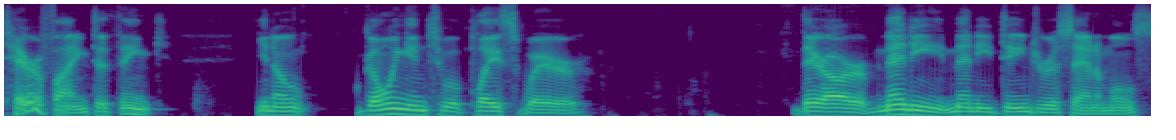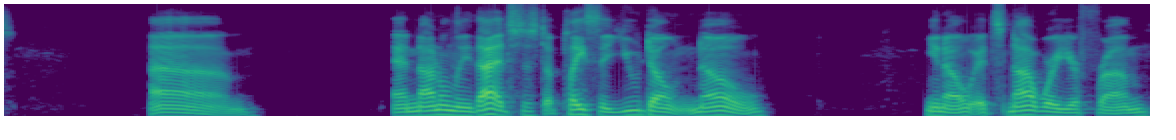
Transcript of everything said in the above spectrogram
terrifying to think, you know, going into a place where there are many, many dangerous animals. Um, and not only that, it's just a place that you don't know. You know, it's not where you're from.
